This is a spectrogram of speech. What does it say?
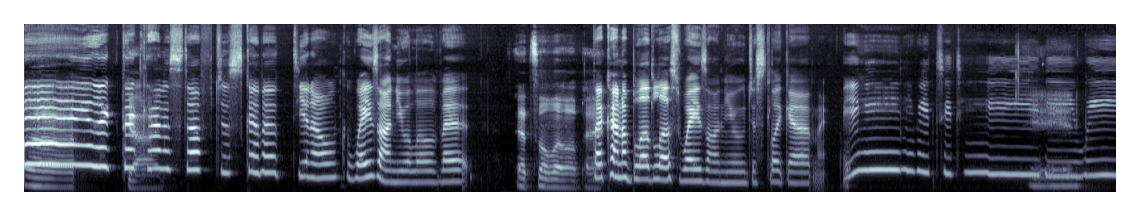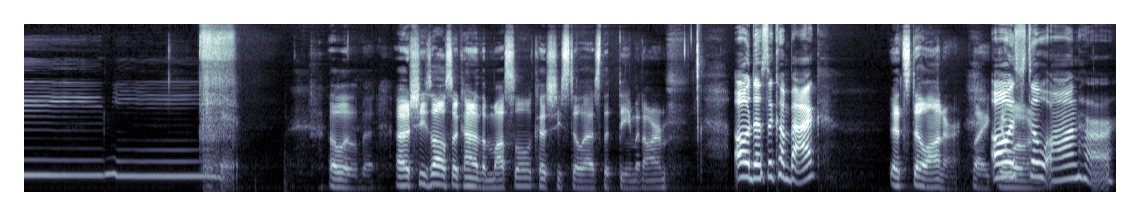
Uh, like that God. kind of stuff just kind of you know weighs on you a little bit. It's a little bit. That kind of bloodlust weighs on you, just like a. a little bit. Uh, she's also kind of the muscle because she still has the demon arm. Oh, does it come back? It's still on her. Like Oh, it it's still on her.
